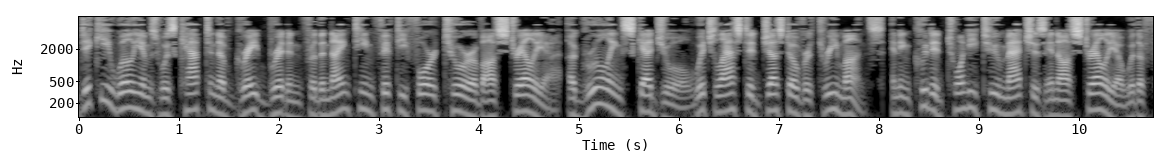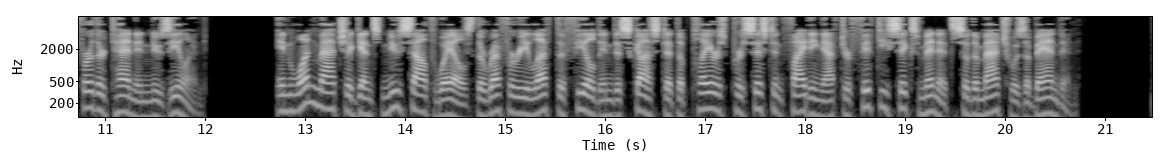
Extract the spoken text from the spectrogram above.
Dickie Williams was captain of Great Britain for the 1954 Tour of Australia, a gruelling schedule which lasted just over three months, and included 22 matches in Australia with a further 10 in New Zealand. In one match against New South Wales the referee left the field in disgust at the players' persistent fighting after 56 minutes so the match was abandoned.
